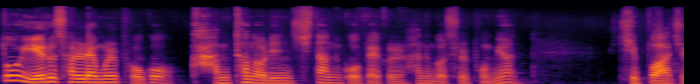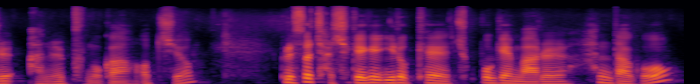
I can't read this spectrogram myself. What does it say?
또 예루살렘을 보고 감탄 어린 신앙 고백을 하는 것을 보면 기뻐하지 않을 부모가 없지요. 그래서 자식에게 이렇게 축복의 말을 한다고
